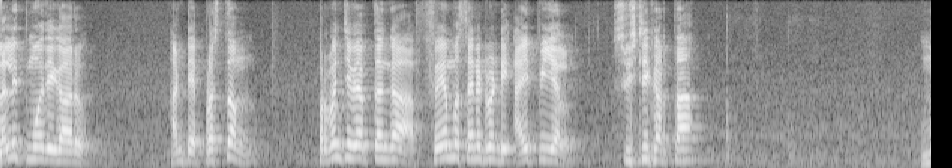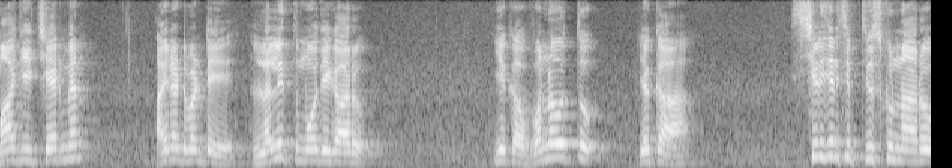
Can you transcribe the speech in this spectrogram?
లలిత్ మోదీ గారు అంటే ప్రస్తుతం ప్రపంచవ్యాప్తంగా ఫేమస్ అయినటువంటి ఐపీఎల్ సృష్టికర్త మాజీ చైర్మన్ అయినటువంటి లలిత్ మోదీ గారు ఈ యొక్క వన్ అవుత్ యొక్క సిటిజన్షిప్ తీసుకున్నారు.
